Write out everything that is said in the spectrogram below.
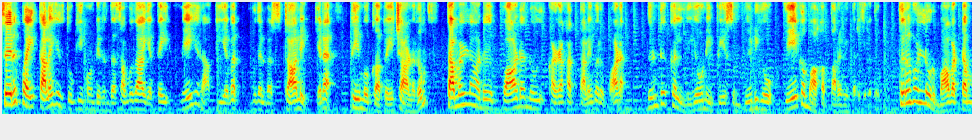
செருப்பை தலையில் தூக்கிக் கொண்டிருந்த சமுதாயத்தை மேயராக்கியவர் முதல்வர் ஸ்டாலின் என திமுக பேச்சாளரும் தமிழ்நாடு பாடநூல் கழக தலைவருமான திண்டுக்கல் லியோனி பேசும் வீடியோ வேகமாக பரவி வருகிறது. திருவள்ளூர் மாவட்டம்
